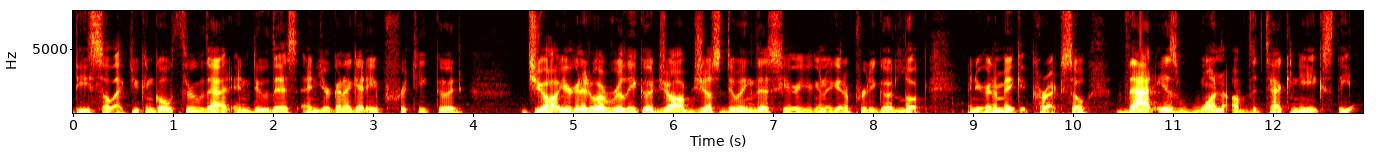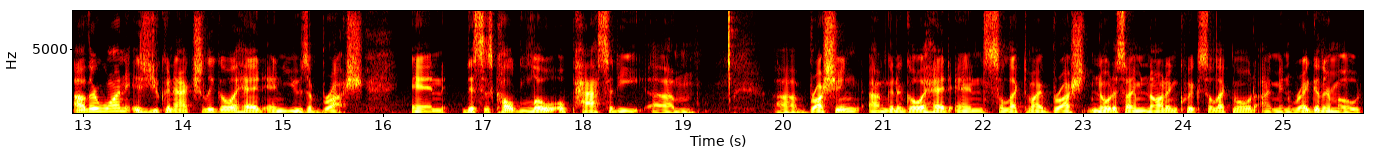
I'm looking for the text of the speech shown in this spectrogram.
deselect. You can go through that and do this, and you're going to get a pretty good job. You're going to do a really good job just doing this here. You're going to get a pretty good look and you're going to make it correct. So that is one of the techniques. The other one is you can actually go ahead and use a brush. And this is called low opacity um, uh, brushing. I'm going to go ahead and select my brush. Notice I'm not in quick select mode. I'm in regular mode.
